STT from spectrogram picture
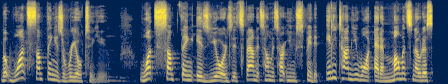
But once something is real to you, Once something is yours, it's found its home in its heart, you can spend it anytime you want at a moment's notice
